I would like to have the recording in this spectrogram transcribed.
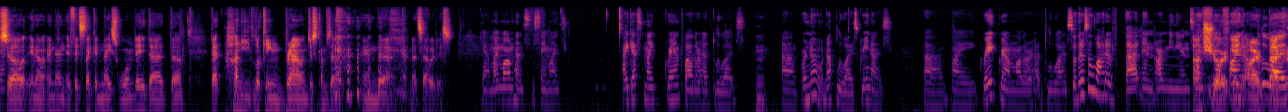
So you know, and then if it's like a nice warm day, that uh, that honey looking brown just comes out, and uh, yeah, that's how it is. yeah, my mom has the same eyes. I guess my grandfather had blue eyes. Hmm. Um, or no, not blue eyes, green eyes. Uh, my great grandmother had blue eyes. So there's a lot of that in Armenians. I'm like, sure in uh, our background,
